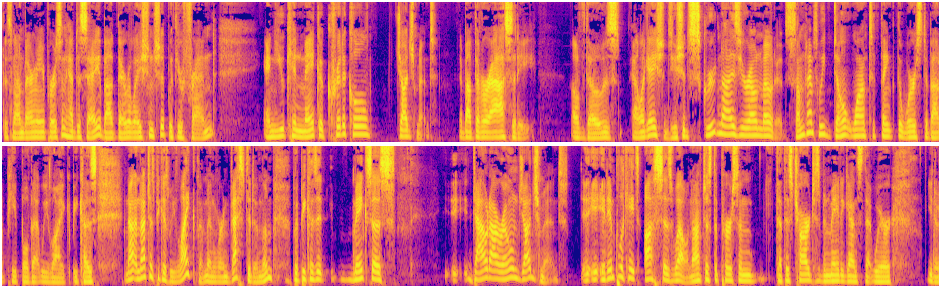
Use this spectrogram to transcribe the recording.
this non binary person, had to say about their relationship with your friend. and you can make a critical judgment about the veracity of those allegations. You should scrutinize your own motives. Sometimes we don't want to think the worst about people that we like because not not just because we like them and we're invested in them, but because it makes us eh, doubt our own judgment. It, it implicates us as well, not just the person that this charge has been made against that we're you know,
